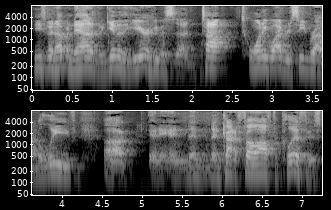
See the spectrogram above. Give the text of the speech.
he's been up and down at the beginning of the year. He was a top twenty wide receiver, I believe. Uh, and, and then, then kind of fell off the cliff is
